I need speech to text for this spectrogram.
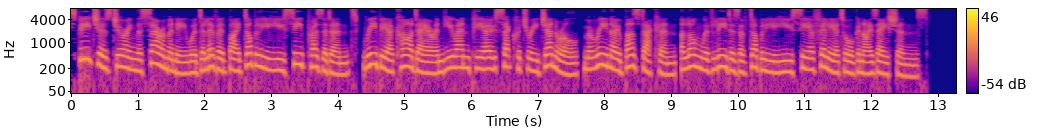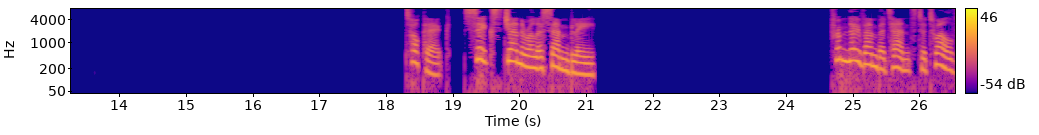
Speeches during the ceremony were delivered by WUC President, Rebiya Kadeer and UNPO Secretary-General, Marino Busdachin, along with leaders of WUC affiliate organizations. Sixth General Assembly From November 10 to 12,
